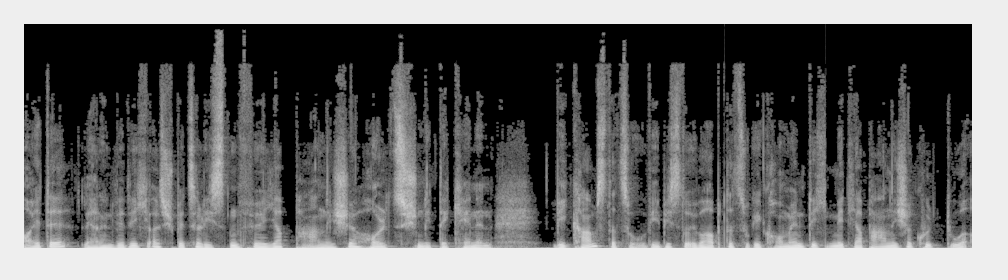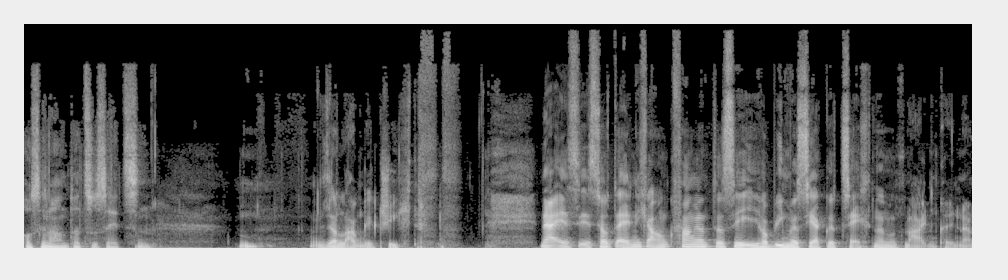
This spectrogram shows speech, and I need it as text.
Heute lernen wir dich als Spezialisten für japanische Holzschnitte kennen. Wie kam es dazu? Wie bist du überhaupt dazu gekommen, dich mit japanischer Kultur auseinanderzusetzen? Das ist eine lange Geschichte. Nein, es, es hat eigentlich angefangen, dass ich, ich habe immer sehr gut zeichnen und malen können.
